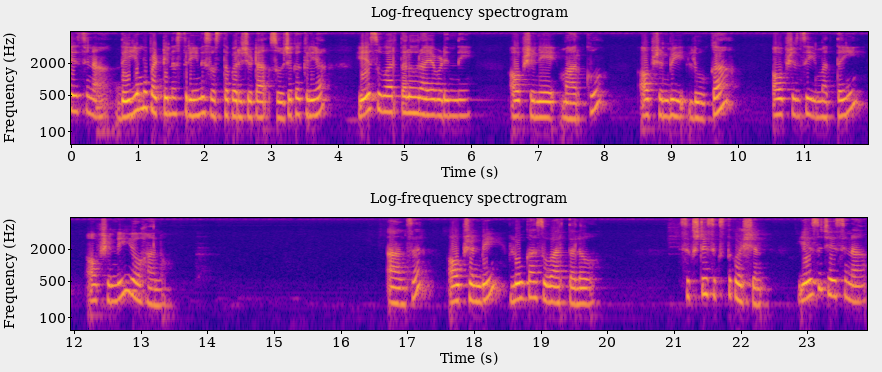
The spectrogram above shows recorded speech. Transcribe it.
చేసిన దెయ్యము పట్టిన స్త్రీని స్వస్థపరచుట సూచక క్రియ ఏ సువార్తలో రాయబడింది? Option A Mark option B లూకా ఆప్షన్ సి మత్తయి ఆప్షన్ డి యోహాను. ఆన్సర్ ఆప్షన్ బి లూకా సువార్తలో సిక్స్టీ సిక్స్త్ క్వశ్చన్ యేసు చేసిన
